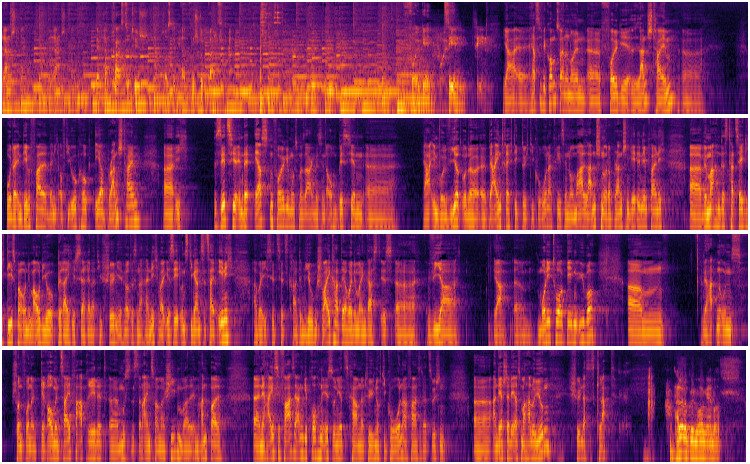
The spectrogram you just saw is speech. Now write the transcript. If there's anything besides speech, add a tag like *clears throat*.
Landstein, Landstein, der Podcast zu Tisch aus dem Herzen Stuttgarts. Folge 10. Ja, äh, herzlich willkommen zu einer neuen äh, Folge Lunchtime. Äh, oder in dem Fall, wenn ich auf die Uhr gucke, eher Brunchtime. Äh, ich sitze hier in der ersten Folge, muss man sagen, wir sind auch ein bisschen äh, ja, involviert oder äh, beeinträchtigt durch die Corona-Krise. Normal lunchen oder brunchen geht in dem Fall nicht. Äh, wir machen das tatsächlich diesmal und im Audiobereich ist es ja relativ schön. Ihr hört es nachher nicht, weil ihr seht uns die ganze Zeit eh nicht. Aber ich sitze jetzt gerade im Jürgen Schweikart, der heute mein Gast ist, äh, via ja, ähm, Monitor gegenüber. Ähm, wir hatten uns schon vor einer geraumen Zeit verabredet, äh, mussten es dann ein, zwei Mal schieben, weil im Handball äh, eine heiße Phase angebrochen ist und jetzt kam natürlich noch die Corona-Phase dazwischen. Äh, an der Stelle erstmal Hallo Jürgen, schön, dass es klappt. Hallo, guten Morgen, Emma.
